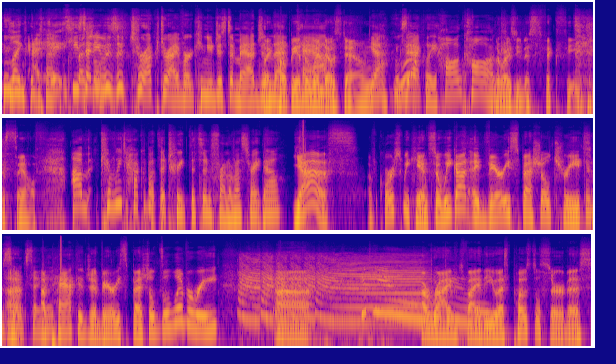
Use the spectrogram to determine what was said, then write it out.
like I- That he said, he was a truck driver. Can you just imagine Like that? hope you had the windows down. Yeah, exactly. Honk honk. Otherwise you'd asphyxiate yourself. Um, can we talk about the treat that's in front of us right now? Yes, of course we can. So we got a very special treat. I'm so uh, excited. A package, a very special delivery. Arrived via the U.S. Postal Service,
